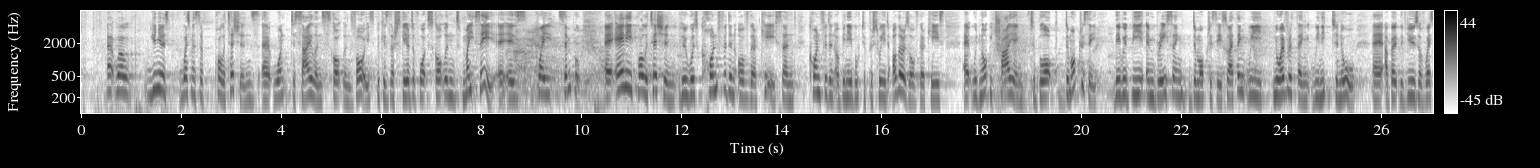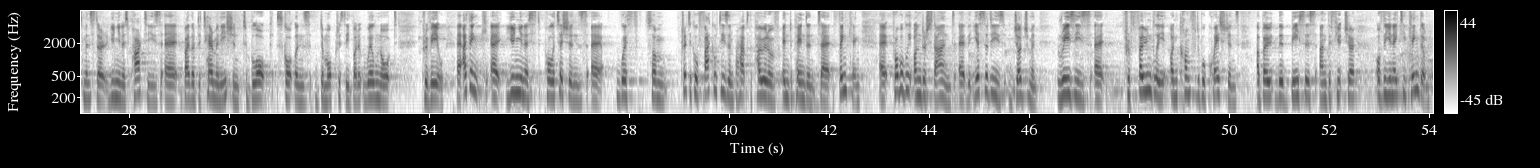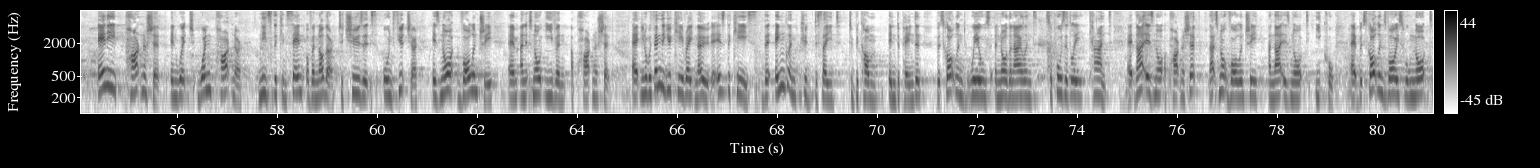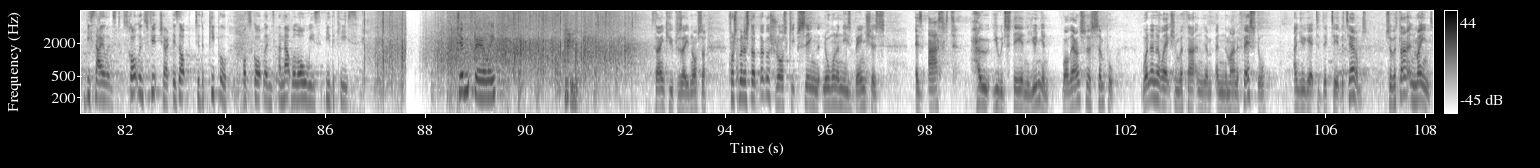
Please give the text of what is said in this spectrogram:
Uh, well, unionist Westminster politicians uh, want to silence Scotland's voice because they're scared of what Scotland might say. It is quite simple. Uh, any politician who was confident of their case and confident of being able to persuade others of their case uh, would not be trying to block democracy. They would be embracing democracy. So I think we know everything we need to know uh, about the views of Westminster Unionist parties uh, by their determination to block Scotland's democracy, but it will not prevail. Uh, I think uh, Unionist politicians uh, with some critical faculties and perhaps the power of independent uh, thinking uh, probably understand uh, that yesterday's judgment raises uh, profoundly uncomfortable questions about the basis and the future of the United Kingdom. Any partnership in which one partner needs the consent of another to choose its own future is not voluntary um, and it's not even a partnership. Uh, you know, within the UK right now, it is the case that England could decide to become independent, but Scotland, Wales and Northern Ireland supposedly can't. Uh, that is not a partnership, that's not voluntary and that is not equal. Uh, but Scotland's voice will not be silenced. Scotland's future is up to the people of Scotland and that will always be the case. Jim Fairley. Thank you, President Officer. First Minister, Douglas Ross keeps saying that no one on these benches is asked how you would stay in the union. Well, the answer is simple. Win an election with that in the, in the manifesto and you get to dictate the terms. So with that in mind,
